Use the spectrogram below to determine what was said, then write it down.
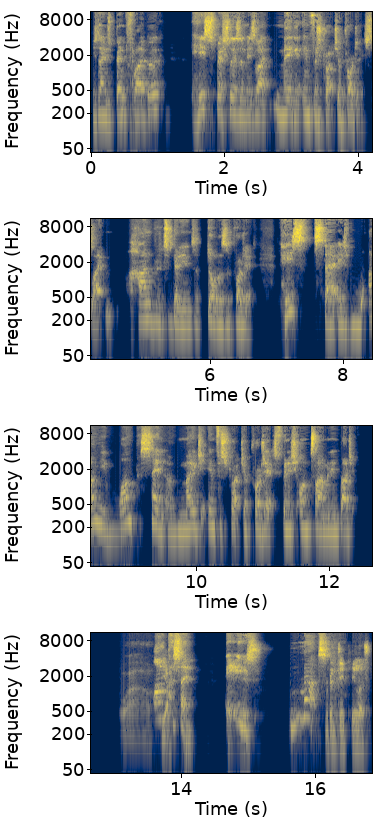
His name's Ben Flyvbjerg. His specialism is like mega infrastructure projects, like hundreds of billions of dollars of project. His stat is only 1% of major infrastructure projects finish on time and in budget. Wow. One Yeah. percent. It is It's nuts. ridiculous.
